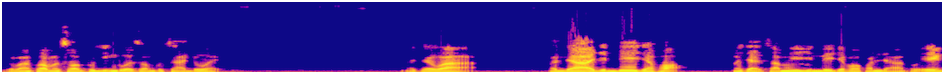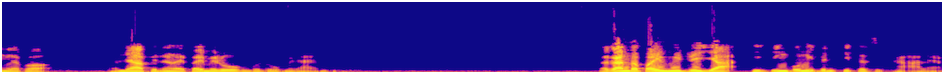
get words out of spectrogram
หรือว่าความมาสอนผู้หญิงด้วยสอนผู้ชายด้วย ไม่ใช่ว่า ปัญญายินดีเฉพาะ ไม่ใช่สามียินดีเฉพาะปัญญาตัวเอง แล้วก็ปัญญาเป็นอะไรไปไม่รู้ก็ดูไม่ได้ประการต่อไปวิริยะที่จริงพวกนี้เป็นจิตสิกขาแล้ว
